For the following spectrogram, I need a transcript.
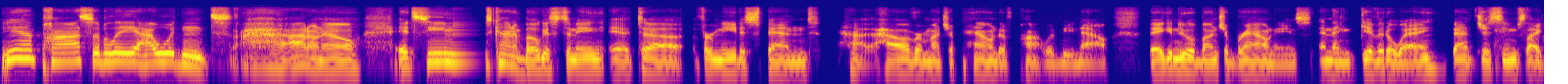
Yeah, possibly. I wouldn't. I don't know. It seems kind of bogus to me. It uh, for me to spend however much a pound of pot would be now. They can do a bunch of brownies and then give it away. That just seems like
